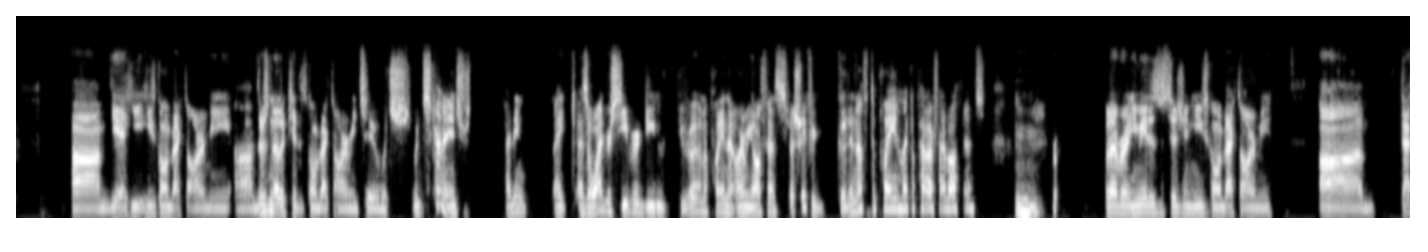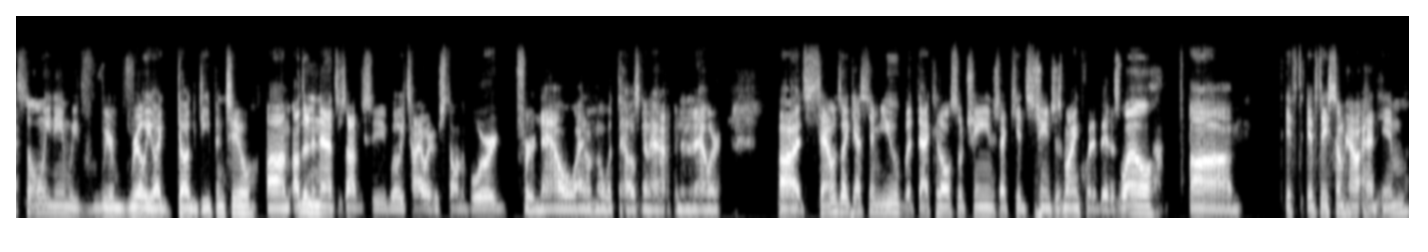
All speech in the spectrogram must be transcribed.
Um, yeah, he, he's going back to Army. Um, there's another kid that's going back to Army too, which which is kind of interesting. I think like as a wide receiver, do you do you really want to play in that Army offense, especially if you're good enough to play in like a Power Five offense? Mm-hmm. Whatever. He made his decision. He's going back to Army. Um, that's the only name we've we're really like dug deep into. Um, other than that, there's obviously Willie Tyler who's still on the board for now. I don't know what the hell's going to happen in an hour. Uh, it sounds like SMU, but that could also change. That kid's changed his mind quite a bit as well. Um, if if they somehow had him,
